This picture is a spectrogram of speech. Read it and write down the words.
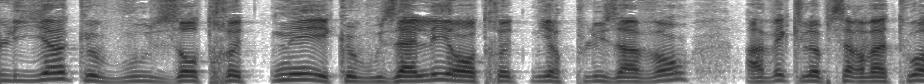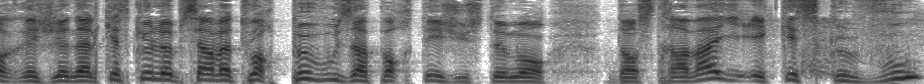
lien que vous entretenez et que vous allez entretenir plus avant avec l'Observatoire régional? Qu'est-ce que l'Observatoire peut vous apporter justement dans ce travail et qu'est-ce que vous,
